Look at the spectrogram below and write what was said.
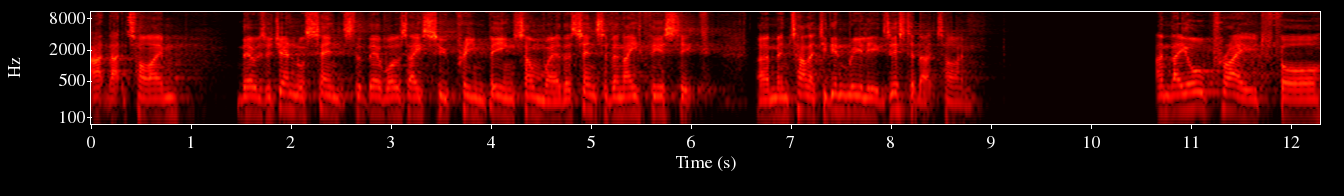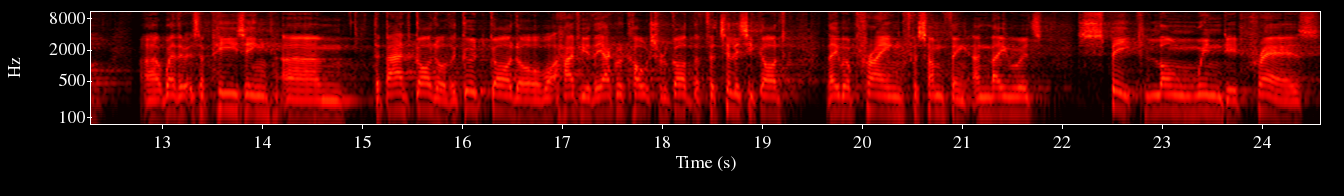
at that time. There was a general sense that there was a supreme being somewhere. The sense of an atheistic uh, mentality didn't really exist at that time. And they all prayed for uh, whether was appeasing um, the bad God or the good God or what have you, the agricultural God, the fertility God, they were praying for something and they would speak long winded prayers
